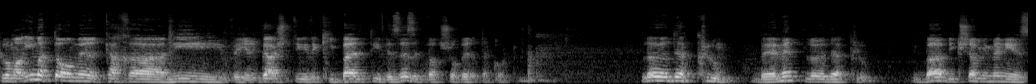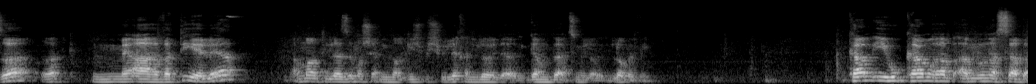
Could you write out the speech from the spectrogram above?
כלומר, אם אתה אומר ככה אני והרגשתי וקיבלתי וזה, זה כבר שובר את הכל. לא יודע כלום, באמת לא יודע כלום. היא באה, ביקשה ממני עזרה, רק מאהבתי אליה, אמרתי לה, זה מה שאני מרגיש בשבילך, אני לא יודע, אני גם בעצמי לא, לא מבין. קם איהו קם רב אמנון הסבא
